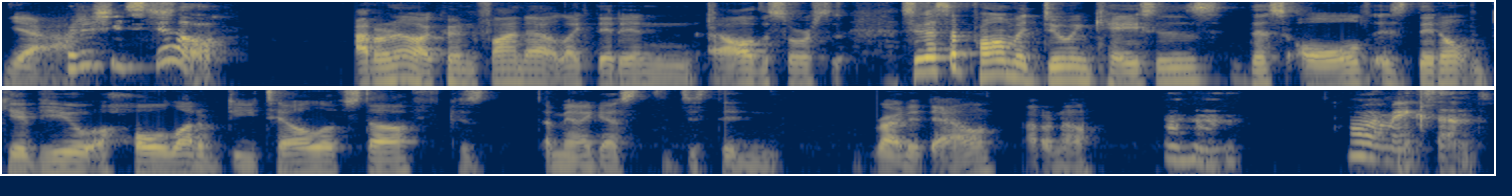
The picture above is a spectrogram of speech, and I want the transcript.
Yeah. What did she steal? I don't know. I couldn't find out. Like they didn't all the sources. See, that's the problem with doing cases this old is they don't give you a whole lot of detail of stuff because I mean I guess they just didn't write it down. I don't know. Mm-hmm. Well, that makes sense.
